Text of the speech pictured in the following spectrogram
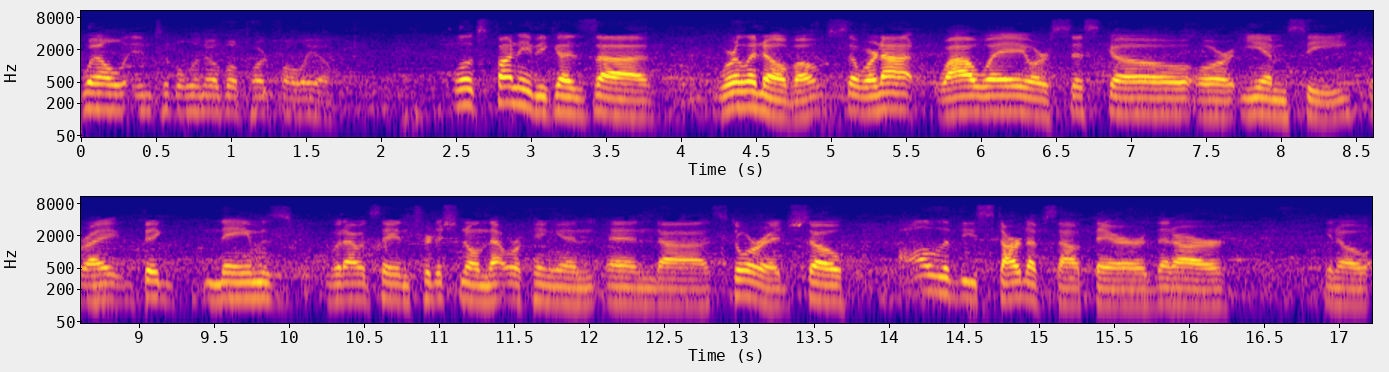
well into the Lenovo portfolio? Well, it's funny because uh, we're Lenovo, so we're not Huawei or Cisco or EMC, right? Big names, what I would say in traditional networking and, and uh, storage. So all of these startups out there that are, you know,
